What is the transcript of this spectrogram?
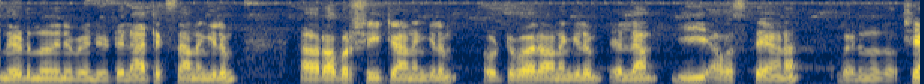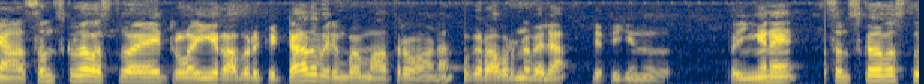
നേടുന്നതിന് വേണ്ടിയിട്ട് ലാറ്റക്സ് ആണെങ്കിലും റബ്ബർ ഷീറ്റ് ആണെങ്കിലും ഒട്ടുപാലാണെങ്കിലും എല്ലാം ഈ അവസ്ഥയാണ് വരുന്നത്. പക്ഷേ അസംസ്കൃത വസ്തുവായിട്ടുള്ള ഈ റബ്ബർ കിട്ടാതെ വരുമ്പോൾ മാത്രമാണ് നമുക്ക് റബ്ബറിന് വില ലഭിക്കുന്നത്. അപ്പോൾ ഇങ്ങനെ അസംസ്കൃത വസ്തു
